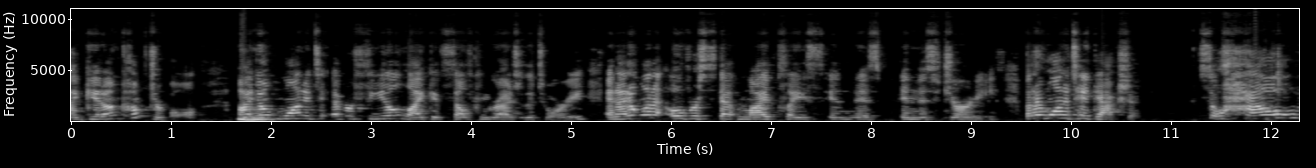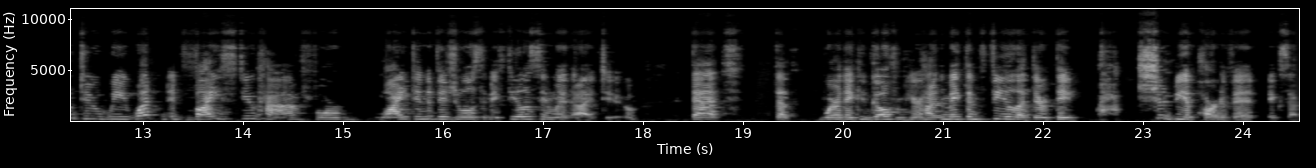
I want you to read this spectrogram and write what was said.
I get uncomfortable. Mm-hmm. I don't want it to ever feel like it's self-congratulatory, and I don't want to overstep my place in this in this journey. But I want to take action. So, how do we? What advice do you have for white individuals that may feel the same way that I do, that that where they can go from here, how to make them feel that they're they should be a part of it, etc.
